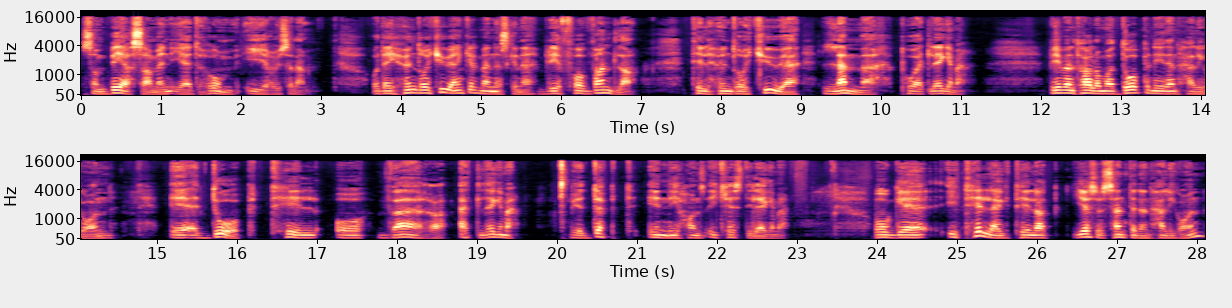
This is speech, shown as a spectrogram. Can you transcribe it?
som ber sammen i et rom i Jerusalem. Og de 120 enkeltmenneskene blir forvandla til 120 lemmer på et legeme. Bibelen taler om at dåpen i Den hellige ånd er et dåp til å være et legeme. Vi er døpt inn i, hans, i Kristi legeme. Og eh, i tillegg til at Jesus sendte Den hellige ånd,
